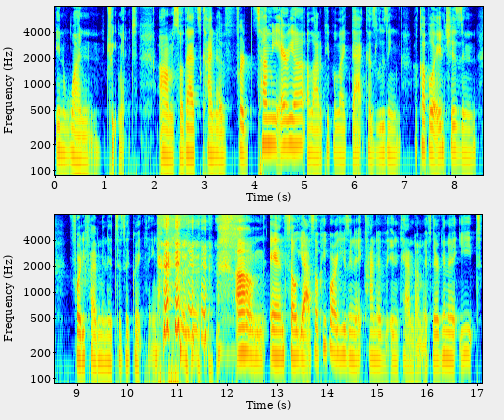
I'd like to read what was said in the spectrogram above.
in one treatment. Um, so that's kind of for tummy area. A lot of people like that because losing a couple of inches in 45 minutes is a great thing. um, and so, yeah, so people are using it kind of in tandem. If they're going to eat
